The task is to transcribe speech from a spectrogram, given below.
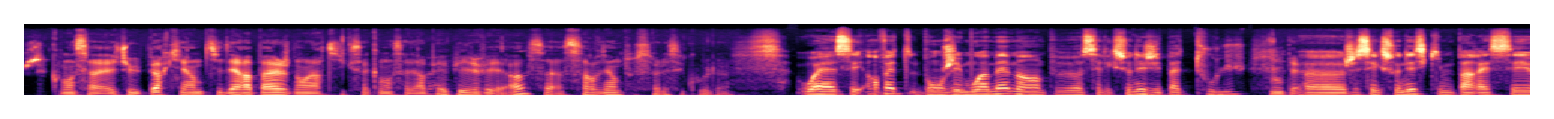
j'ai commencé à- j'ai eu peur qu'il y ait un petit dérapage dans l'article, ça commence à déraper, puis j'ai fait oh ça, ça revient tout seul, c'est cool. Ouais, c'est en fait bon, j'ai moi-même un peu sélectionné, j'ai pas tout lu. Euh, j'ai sélectionné ce qui me paraissait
